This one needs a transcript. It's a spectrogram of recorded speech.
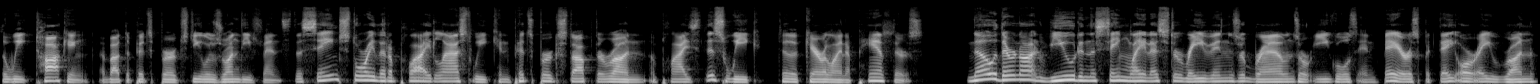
the week talking about the Pittsburgh Steelers run defense. The same story that applied last week, can Pittsburgh stop the run, applies this week to the Carolina Panthers. No, they're not viewed in the same light as the Ravens or Browns or Eagles and Bears, but they are a run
